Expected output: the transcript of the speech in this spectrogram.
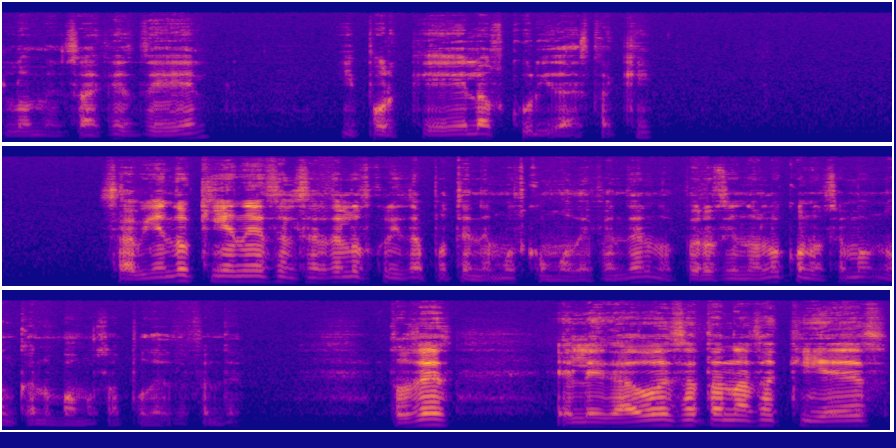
los mensajes de él y por qué la oscuridad está aquí. Sabiendo quién es el ser de la oscuridad, pues tenemos cómo defendernos, pero si no lo conocemos, nunca nos vamos a poder defender. Entonces, el legado de Satanás aquí es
